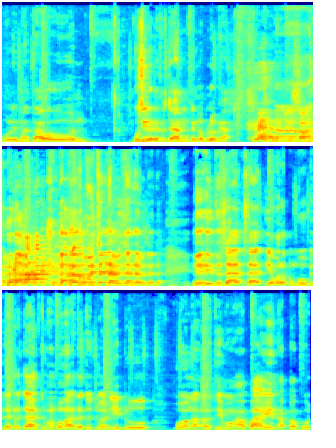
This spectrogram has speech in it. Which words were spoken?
25 tahun. Gue sih udah ada kerjaan, mungkin lo belum ya. Sombong gitu. Nggak, nggak, gue bercanda, bercanda, bercanda. Ya itu saat, saat ya walaupun gue punya kerjaan, cuman gue nggak ada tujuan hidup, gue nggak ngerti mau ngapain, apa gue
